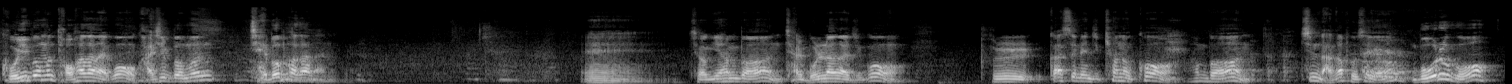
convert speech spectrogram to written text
고의범은 더 화가 나고 과실범은 제법 화가 나는 거예요. 예, 저기 한번 잘 몰라가지고 불 가스레인지 켜놓고 한번 집 나가 보세요. 모르고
